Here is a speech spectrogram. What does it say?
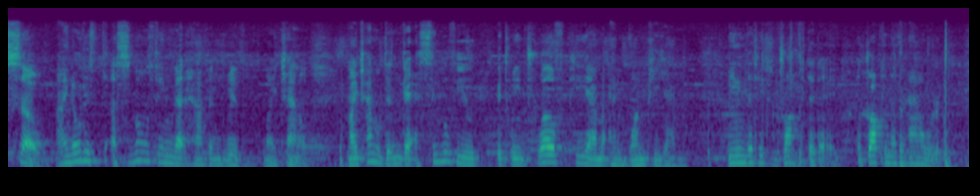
So, I noticed a small thing that happened with my channel. My channel didn't get a single view between 12 p.m. and 1 p.m., meaning that it dropped a day. It dropped another hour.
